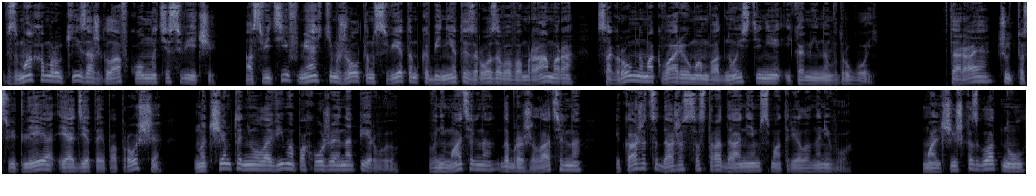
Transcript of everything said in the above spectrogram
взмахом руки зажгла в комнате свечи, осветив мягким желтым светом кабинет из розового мрамора с огромным аквариумом в одной стене и камином в другой. Вторая, чуть посветлее и одетая попроще, но чем-то неуловимо похожая на первую, внимательно, доброжелательно и, кажется, даже с состраданием смотрела на него. Мальчишка сглотнул,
